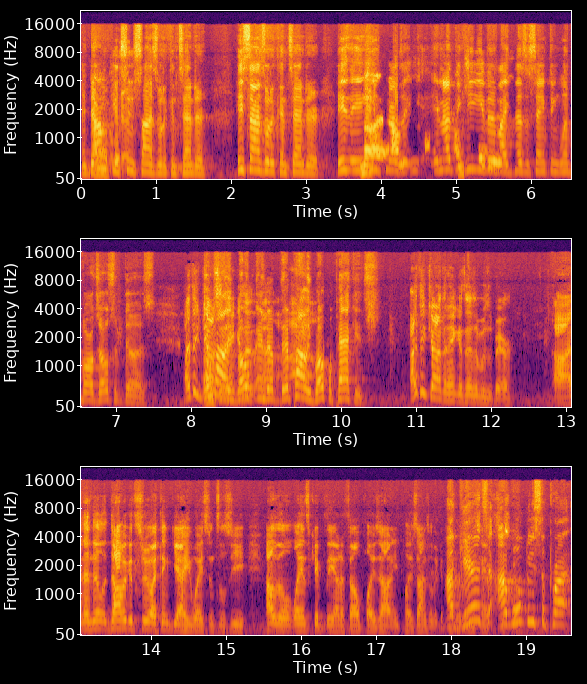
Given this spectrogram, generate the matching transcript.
And I don't Dominican care. Sue signs with a contender. He signs with a contender. He's, he, No, he I- and I think I'm he either like does the same thing Linval Joseph does. I think They'll probably both end up. They're probably both a package. I think Jonathan Hankins ends up as a bear. Uh, and then the, Ndamukong Suh, I think, yeah, he waits until see how the landscape of the NFL plays out, and he plays signs with the. in guarantee. I won't be surprised,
